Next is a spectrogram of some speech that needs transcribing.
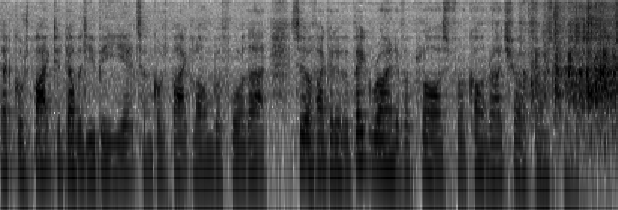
that goes back to W.B. Yeats and goes back long before that. So if I could have a big round of applause for Conrad Shawcross, please.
